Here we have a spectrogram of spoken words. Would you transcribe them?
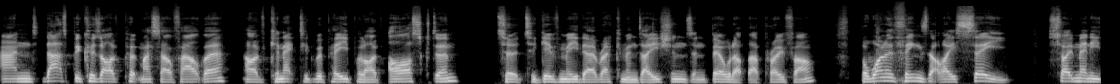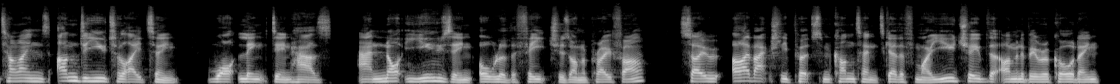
And that's because I've put myself out there. I've connected with people. I've asked them to, to give me their recommendations and build up that profile. But one of the things that I see so many times underutilizing what LinkedIn has and not using all of the features on a profile. So I've actually put some content together for my YouTube that I'm going to be recording.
